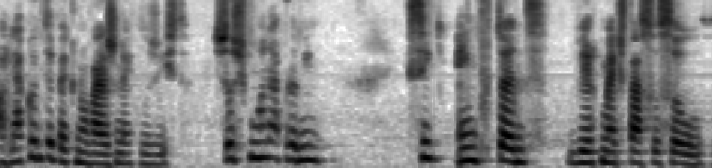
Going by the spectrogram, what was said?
olha, há quanto tempo é que não vai ao ginecologista? As pessoas ficam a olhar para mim. Sim, é importante ver como é que está a sua saúde.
